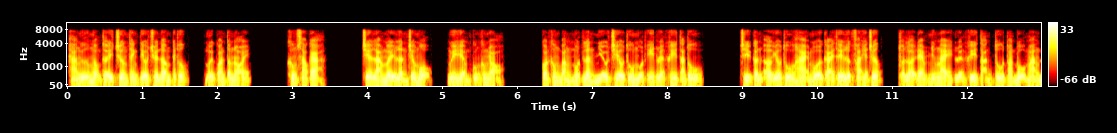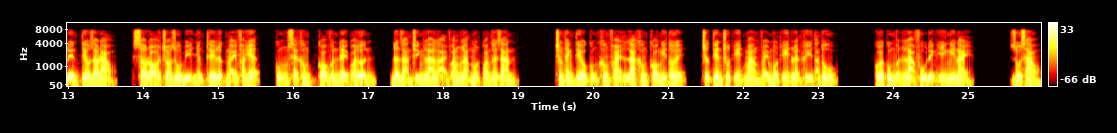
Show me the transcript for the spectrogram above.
Hà ngữ mộng thấy trương thanh tiêu truyền âm kết thúc, mới quan tâm nói, không sao cả. Chia làm mấy lần chiêu mộ, nguy hiểm cũng không nhỏ. Còn không bằng một lần nhiều chiêu thu một ít luyện khí tán tu. Chỉ cần ở yêu thú hải mỗi cái thế lực phát hiện trước, thuận lợi đem những này luyện khí tán tu toàn bộ mang đến tiêu giao đảo, sau đó cho dù bị những thế lực này phát hiện, cũng sẽ không có vấn đề quá lớn, đơn giản chính là lại vắng lặng một quãng thời gian trương thanh tiêu cũng không phải là không có nghĩ tới, trước tiên chút ít mang về một ít luyện khí tán tu. Cuối cùng vẫn là phủ định ý nghĩ này. Dù sao,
